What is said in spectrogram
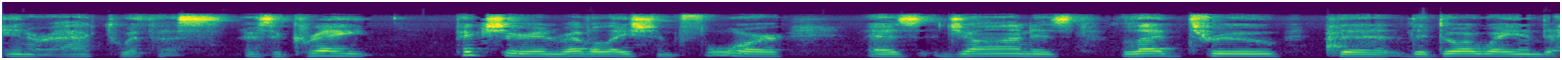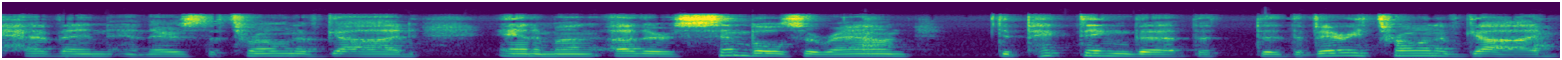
interact with us. There's a great picture in Revelation 4 as John is led through the, the doorway into heaven, and there's the throne of God, and among other symbols around depicting the, the, the, the very throne of God.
